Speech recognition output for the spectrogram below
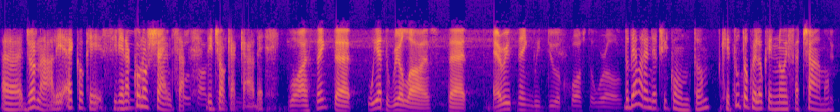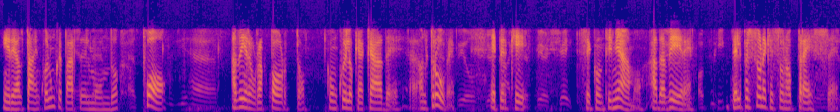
eh, giornali, ecco che si viene a conoscenza di ciò che accade. Well, I think that we have to realize that Dobbiamo renderci conto che tutto quello che noi facciamo, in realtà in qualunque parte del mondo, può avere un rapporto con quello che accade eh, altrove. e perché se continuiamo ad avere delle persone che sono oppresse,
